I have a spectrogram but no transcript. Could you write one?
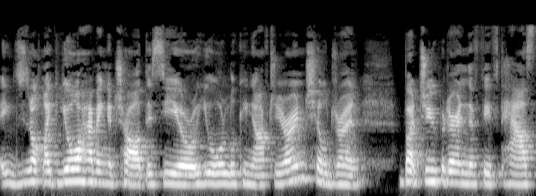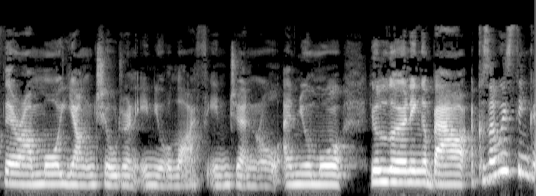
it's not like you're having a child this year or you're looking after your own children. But Jupiter in the fifth house, there are more young children in your life in general. And you're more, you're learning about, because I always think,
